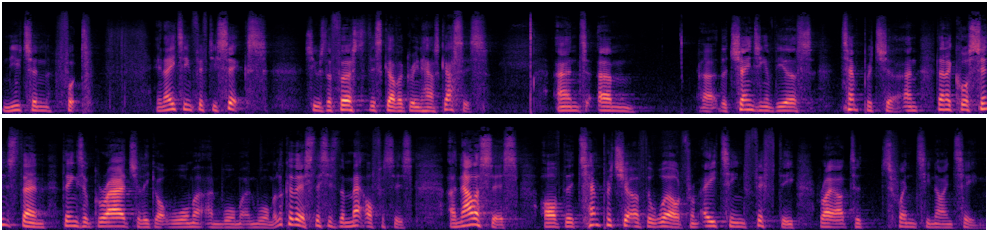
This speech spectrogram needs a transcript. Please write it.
Newton Foote. In 1856, she was the first to discover greenhouse gases. And um, uh, the changing of the Earth's temperature. And then, of course, since then, things have gradually got warmer and warmer and warmer. Look at this. This is the Met Office's analysis of the temperature of the world from 1850 right up to 2019.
